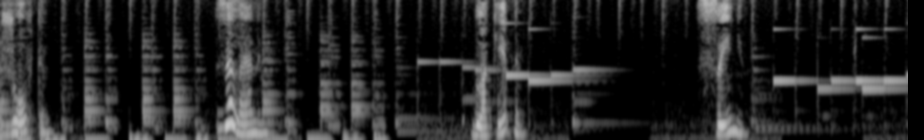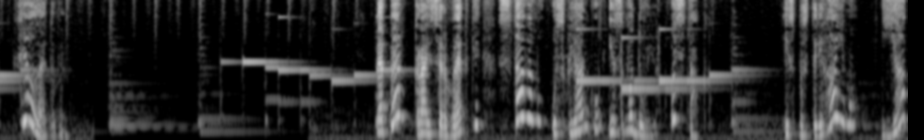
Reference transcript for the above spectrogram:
жовтим, зеленим, блакитним, синім, фіолетовим. Тепер край серветки ставимо у склянку із водою. Ось так. І спостерігаємо, як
